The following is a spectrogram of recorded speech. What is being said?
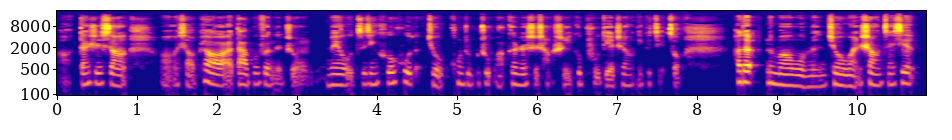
啊。但是像，呃，小票啊，大部分的这种没有资金呵护的，就控制不住啊，跟着市场是一个普跌这样的一个节奏。好的，那么我们就晚上再见。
